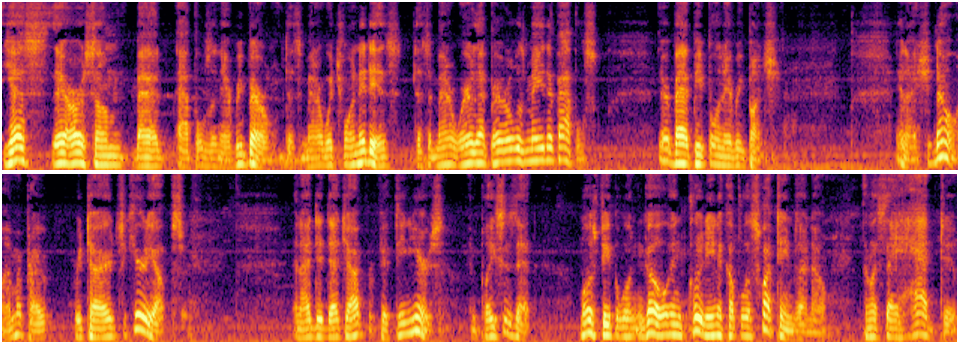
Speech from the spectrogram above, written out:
Yes, there are some bad apples in every barrel. Doesn't matter which one it is. Doesn't matter where that barrel is made of apples. There are bad people in every bunch. And I should know. I'm a private retired security officer. And I did that job for 15 years in places that most people wouldn't go, including a couple of SWAT teams I know, unless they had to.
